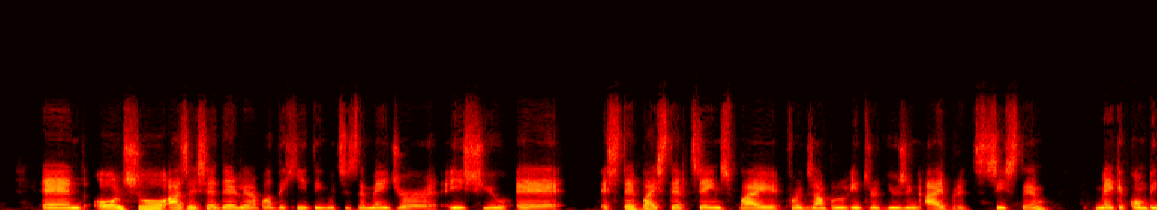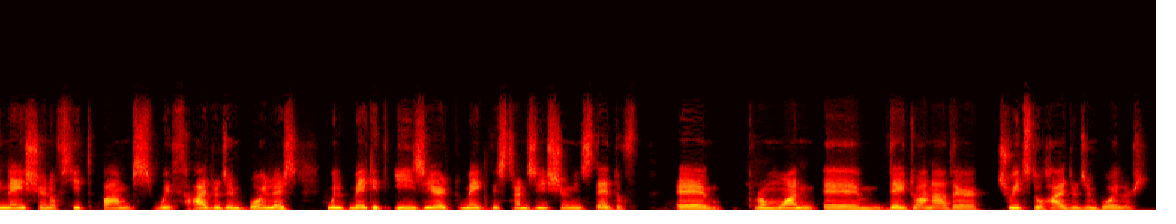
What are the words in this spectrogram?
And also, as I said earlier about the heating, which is the major issue, uh, a step-by-step change by, for example, introducing hybrid system, make a combination of heat pumps with hydrogen boilers, will make it easier to make this transition instead of um, from one um, day to another switch to hydrogen boilers?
